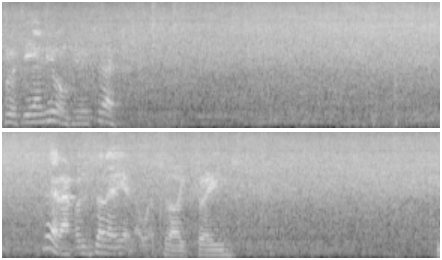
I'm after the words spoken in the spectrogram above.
Put a DMU on for you instead. That happens, it? You know it's like trains. You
